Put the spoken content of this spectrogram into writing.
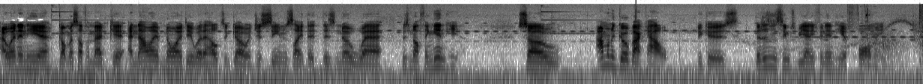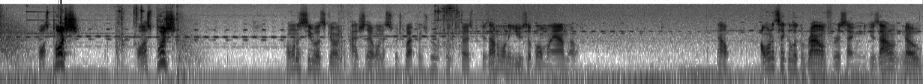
I went in here, got myself a med kit, and now I have no idea where the hell to go. It just seems like that there's nowhere, there's nothing in here. So, I'm gonna go back out. Because there doesn't seem to be anything in here for me. Boss push! Boss push! I want to see what's going... Actually, I want to switch weapons real quick first, because I don't want to use up all my ammo. Now, I want to take a look around for a second, because I don't know...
